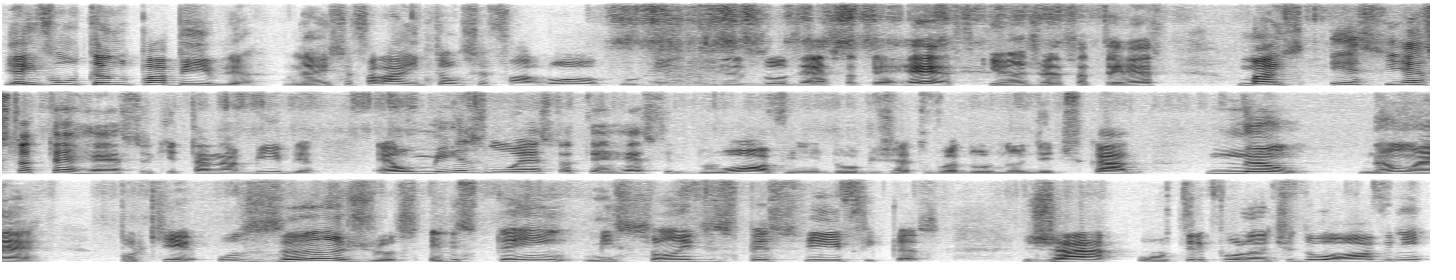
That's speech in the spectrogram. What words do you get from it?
E aí, voltando para a Bíblia, né? Aí você fala, ah, então você falou que o reino de Jesus é extraterrestre, que anjo é extraterrestre, mas esse extraterrestre que está na Bíblia é o mesmo extraterrestre do OVNI, do objeto voador não identificado? Não, não é. Porque os anjos, eles têm missões específicas. Já o tripulante do OVNI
